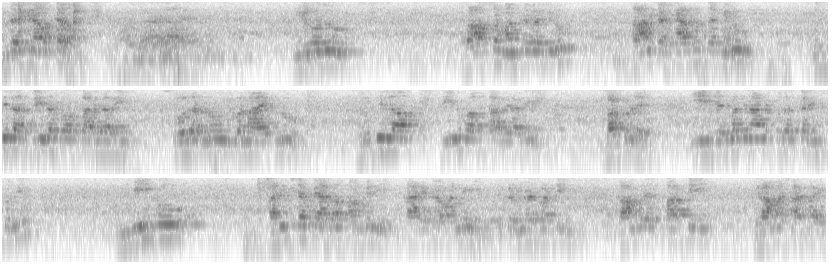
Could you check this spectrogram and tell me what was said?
అందరికీ నమస్కారం. ఈరోజు రాష్ట్ర మంత్రివర్యులు స్థానిక శాసనసభ్యులు దుద్దిల్ల శ్రీధర్ సార్ గారి సోదరులు యువ నాయకులు దుద్దిల్ల శ్రీనివాస్ సార్ గారి భక్తుడే. ఈ జన్మదినాన్ని పురస్కరించుకుని మీకు పరీక్ష పేర్ల పంపిణీ కార్యక్రమాన్ని ఇక్కడ ఉన్నటువంటి కాంగ్రెస్ పార్టీ గ్రామ శాఖ ఈ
